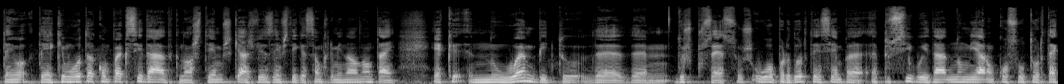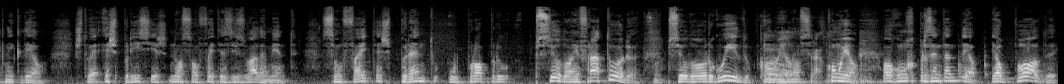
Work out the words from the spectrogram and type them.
tem, tem aqui uma outra complexidade que nós temos, que às vezes a investigação criminal não tem. É que no âmbito de, de, dos processos, o operador tem sempre a, a possibilidade de nomear um consultor técnico dele. Isto é, as perícias não são feitas isoladamente, são feitas perante o próprio pseudo-infrator, pseudo-arguído, com ele, não será, com ele, ou com um representante dele. Ele pode,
